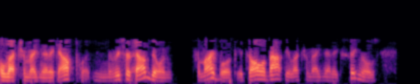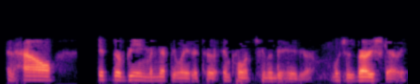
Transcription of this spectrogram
electromagnetic output. And the research I'm doing for my book, it's all about the electromagnetic signals and how it, they're being manipulated to influence human behavior, which is very scary.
